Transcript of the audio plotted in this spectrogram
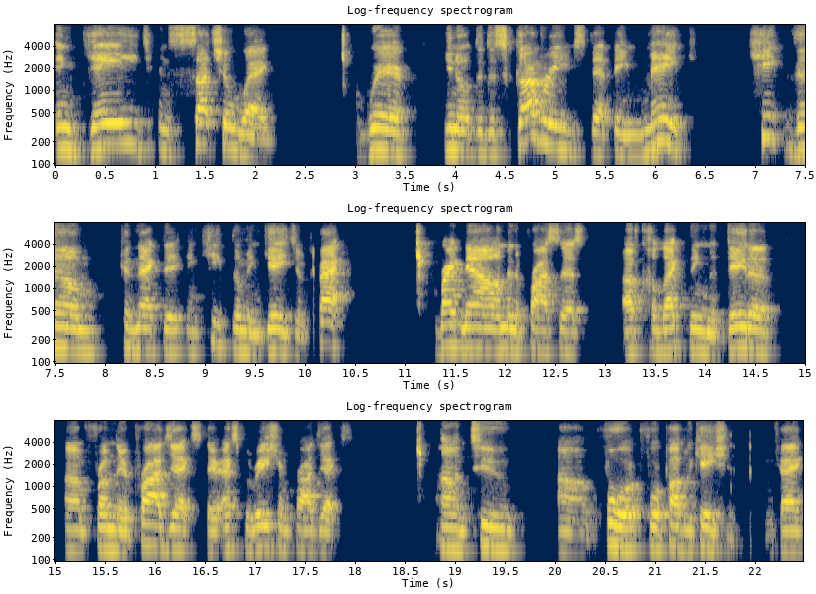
engage in such a way where you know the discoveries that they make keep them connected and keep them engaged. In fact, right now I'm in the process of collecting the data um, from their projects, their exploration projects, um, to uh, for for publication. Okay,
